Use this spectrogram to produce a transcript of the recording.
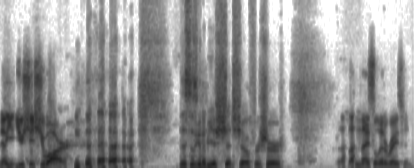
No, you, you shit, you are. this is going to be a shit show for sure. nice alliteration.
